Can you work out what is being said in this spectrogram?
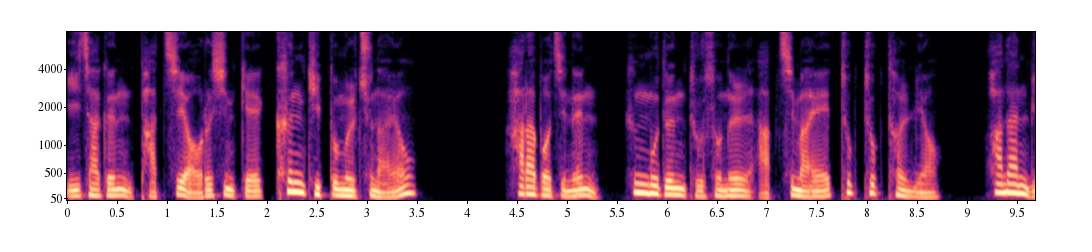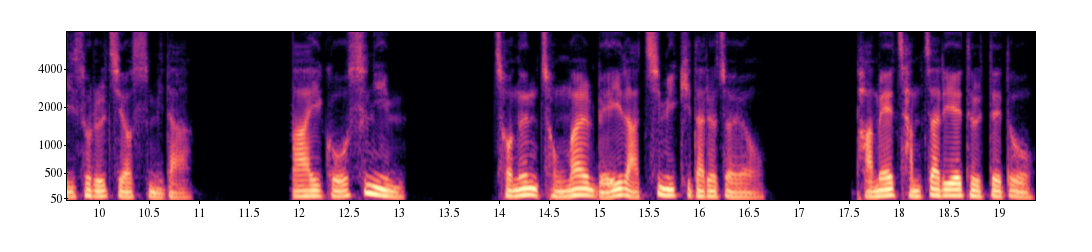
이 작은 밭이 어르신께 큰 기쁨을 주나요? 할아버지는 흙 묻은 두 손을 앞치마에 툭툭 털며 환한 미소를 지었습니다. 아이고, 스님. 저는 정말 매일 아침이 기다려져요. 밤에 잠자리에 들 때도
